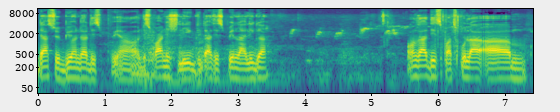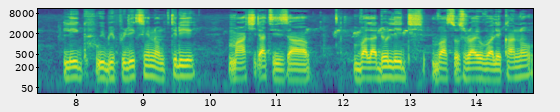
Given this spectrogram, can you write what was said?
that will be under the, uh, the spanish league that is spain la liga. Under this particular um, league we'll be predicting on three match that is uh, valladolid versus rayo vallecano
